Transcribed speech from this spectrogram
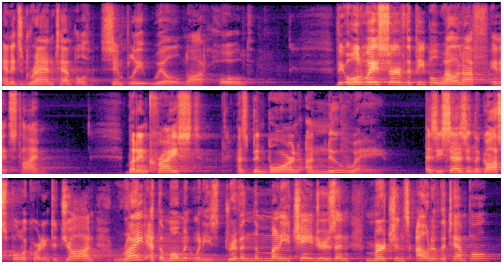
and its grand temple, simply will not hold. The old way served the people well enough in its time, but in Christ has been born a new way as he says in the Gospel according to John, right at the moment when he's driven the money changers and merchants out of the temple.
